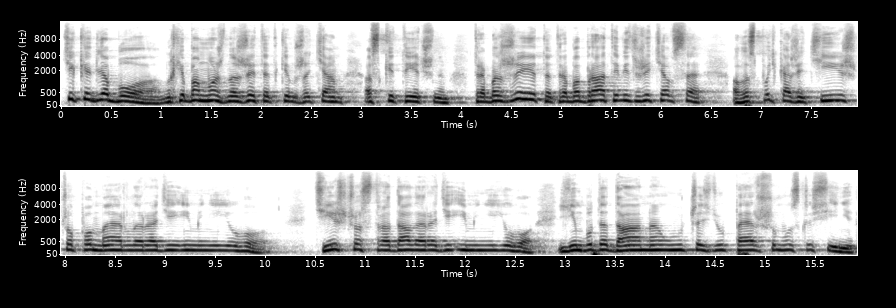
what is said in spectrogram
Тільки для Бога. Ну хіба можна жити таким життям аскетичним? Треба жити, треба брати від життя все. А Господь каже: ті, що померли раді імені Його, ті, що страдали раді імені Його, їм буде дана участь у першому воскресінні.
